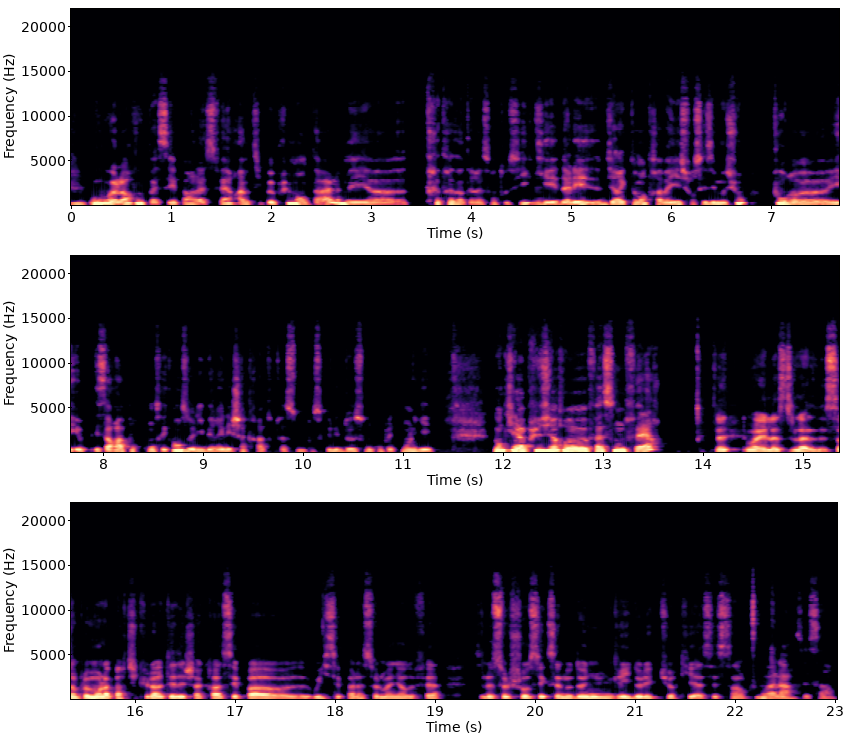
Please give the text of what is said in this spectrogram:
Mm. Ou alors vous passez par la sphère un petit peu plus mentale, mais euh, très très intéressante aussi, qui est d'aller directement travailler sur ses émotions pour euh, et, et ça aura pour conséquence de libérer les chakras de toute façon, parce que les deux sont complètement liés. Donc il y a plusieurs euh, façons de faire. La- ouais, la- la- simplement la particularité des chakras, c'est pas, euh, oui, c'est pas la seule manière de faire. La seule chose, c'est que ça nous donne une grille de lecture qui est assez simple. Voilà, c'est ça.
